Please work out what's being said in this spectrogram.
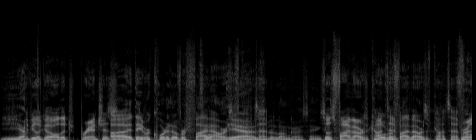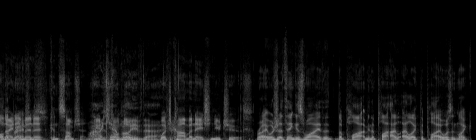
Yeah If you look at all the tr- branches, Uh, they recorded over five Four- hours yeah of it was a content. bit longer i think so it's five hours of content over five hours of content for, for, a all the ninety-minute consumption. Wow, you I just can't don't know believe that. Which combination you choose? Right, which I think is why the, the plot. I mean, the plot. I, I like the plot. It wasn't like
